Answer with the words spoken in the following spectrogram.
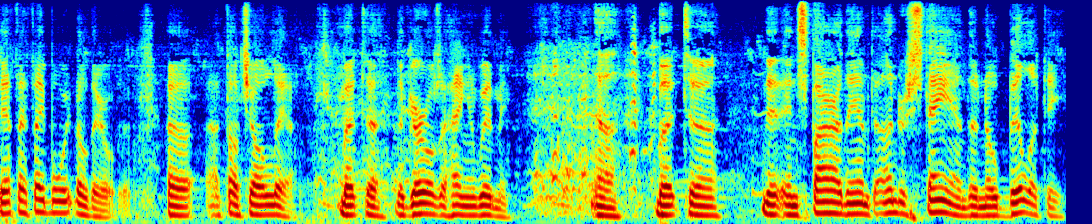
FFA boy oh there uh, I thought y'all left but uh, the girls are hanging with me. But that inspire them to understand the nobility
